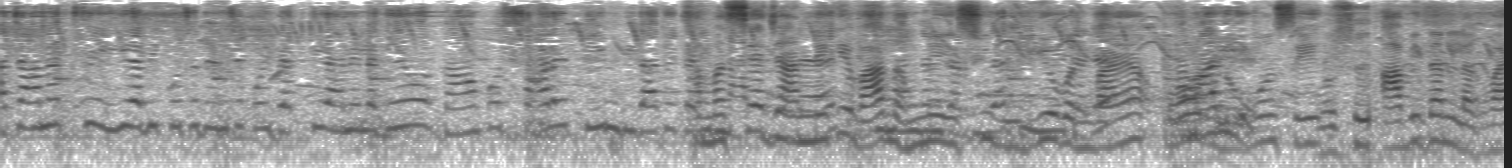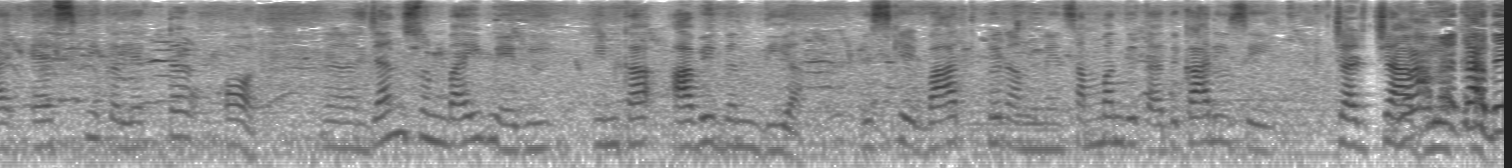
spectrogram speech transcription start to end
अचानक से ये अभी कुछ दिन से कोई व्यक्ति आने लगे और गाँव को साढ़े तीन बीघा के समस्या जानने के बाद हमने इसी वीडियो बनवाया और लोगों से आवेदन लगवाए। एसपी कलेक्टर और जन सुनवाई में भी इनका आवेदन दिया। इसके बाद फिर हमने संबंधित अधिकारी से चर्चा भी हमें। कभी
